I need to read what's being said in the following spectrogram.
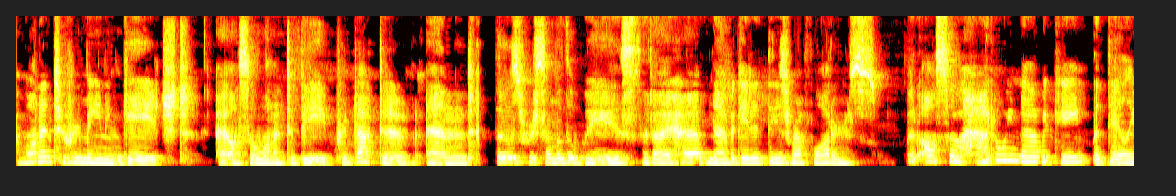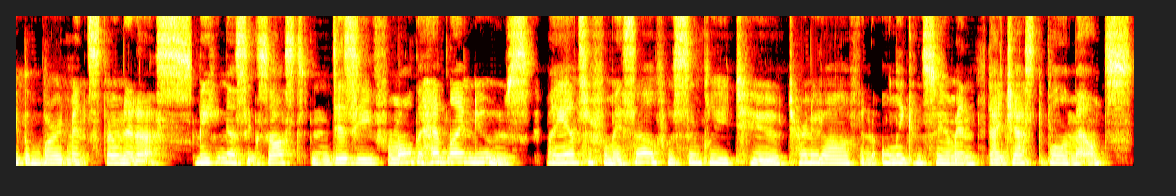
I wanted to remain engaged. I also wanted to be productive, and those were some of the ways that I have navigated these rough waters. But also, how do we navigate the daily bombardments thrown at us, making us exhausted and dizzy from all the headline news? My answer for myself was simply to turn it off and only consume in digestible amounts,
